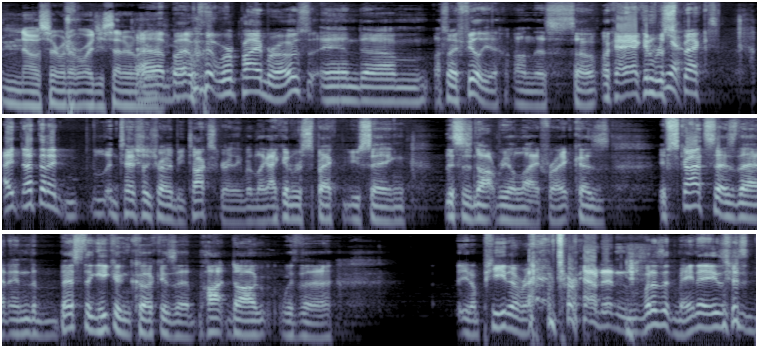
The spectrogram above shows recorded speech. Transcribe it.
No, sir. Whatever. What you said earlier. Uh, but we're pie bros, and um, so I feel you on this. So okay, I can respect. I not that I intentionally try to be toxic or anything, but like I can respect you saying this is not real life, right? Because if Scott says that, and the best thing he can cook is a hot dog with a you know pita wrapped around it, and what is it, mayonnaise or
